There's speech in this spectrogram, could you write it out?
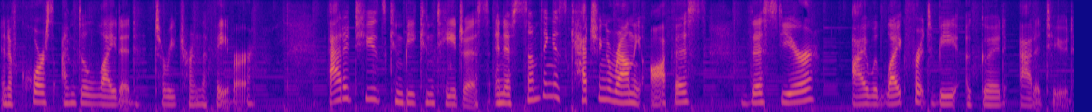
And of course, I'm delighted to return the favor. Attitudes can be contagious, and if something is catching around the office this year, I would like for it to be a good attitude.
